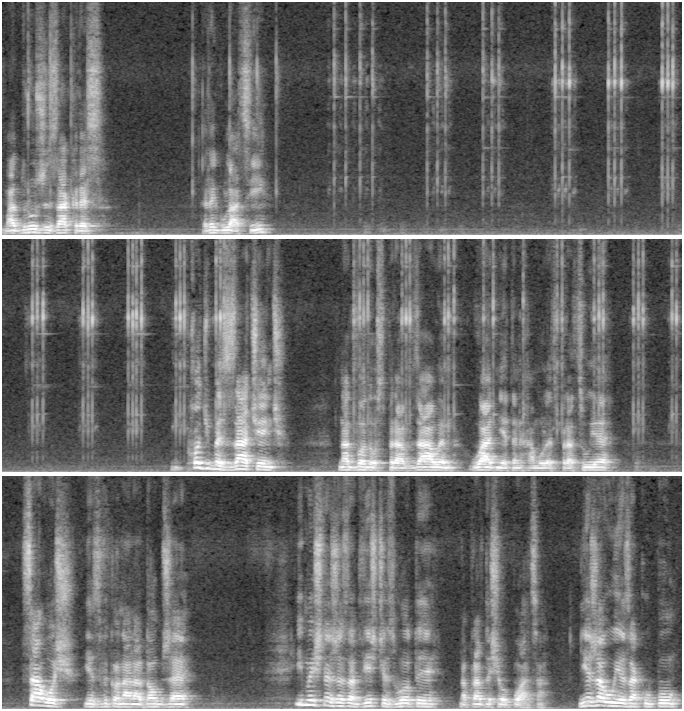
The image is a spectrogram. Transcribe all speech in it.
Ma duży zakres regulacji. Chodzi bez zacięć. Nad wodą sprawdzałem. Ładnie ten hamulec pracuje. Całość jest wykonana dobrze. I myślę, że za 200 zł naprawdę się opłaca. Nie żałuję zakupu.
